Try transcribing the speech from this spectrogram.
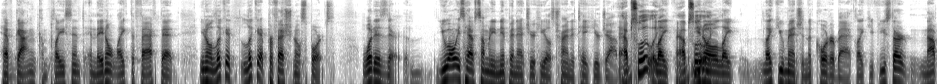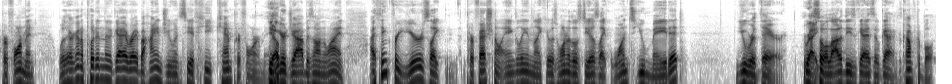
have gotten complacent and they don't like the fact that you know look at look at professional sports. What is there? You always have somebody nipping at your heels trying to take your job Absolutely. like Absolutely. you know like like you mentioned the quarterback like if you start not performing well they're going to put in the guy right behind you and see if he can perform and Yep. your job is on the line i think for years like professional angling like it was one of those deals like once you made it you were there Right. so a lot of these guys have gotten comfortable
